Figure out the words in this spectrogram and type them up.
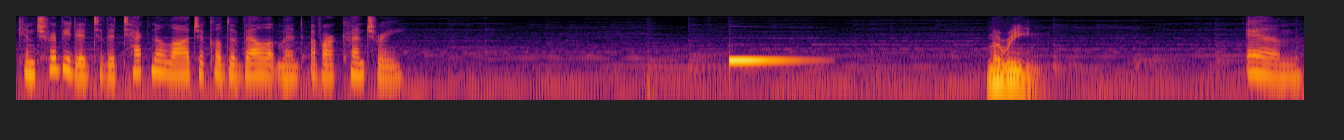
contributed to the technological development of our country. Marine M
